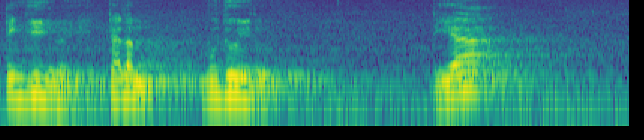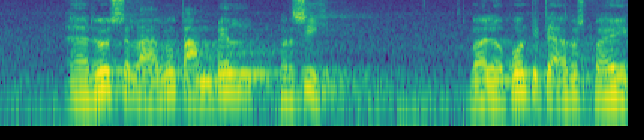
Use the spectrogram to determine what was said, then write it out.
tinggi loh ini. Dalam wudhu itu. Dia harus selalu tampil bersih. Walaupun tidak harus baik.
